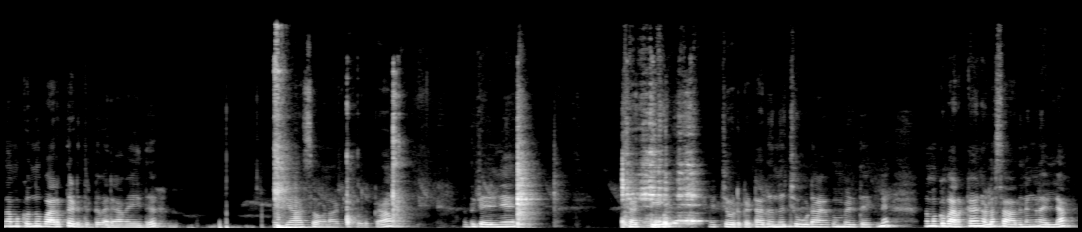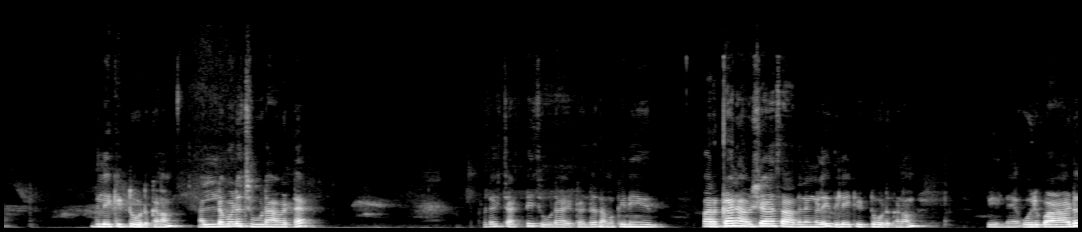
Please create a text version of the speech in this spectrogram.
നമുക്കൊന്ന് വറുത്തെടുത്തിട്ട് വരാവേ ഇത്. ഗ്യാസ് ഓണാക്കി കൊടുക്കാം. അത് കഴിഞ്ഞ് ചട്ടി വെച്ച് കൊടുക്കട്ടെ. അതൊന്ന് ചൂടാകുമ്പോഴത്തേക്കിന് നമുക്ക് വറക്കാനുള്ള സാധനങ്ങളെല്ലാം ഇതിലേക്ക് ഇട്ട് കൊടുക്കണം. നല്ലപോലെ ചൂടാവട്ടെ. അവിടെ ചട്ടി ചൂടായിട്ടുണ്ട്. നമുക്കിനി വറക്കാൻ ആവശ്യമായ സാധനങ്ങൾ ഇതിലേക്ക് ഇട്ട് കൊടുക്കണം. പിന്നെ ഒരുപാട്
